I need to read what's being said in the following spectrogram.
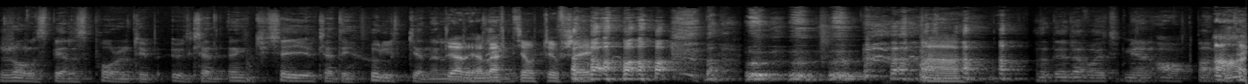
rollspelsporr, typ utklädd, en tjej utklädd till Hulken eller Det hade jag lätt gjort i och för sig. Ja. Det där var ju typ mer en apa. Ja.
